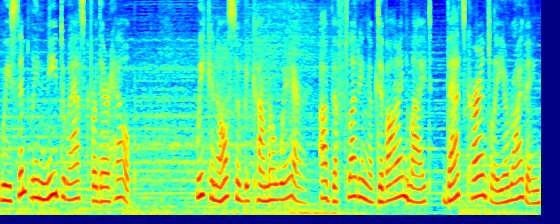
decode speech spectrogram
We simply need to ask for their help. We can also become aware of the flooding of divine light that's currently arriving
